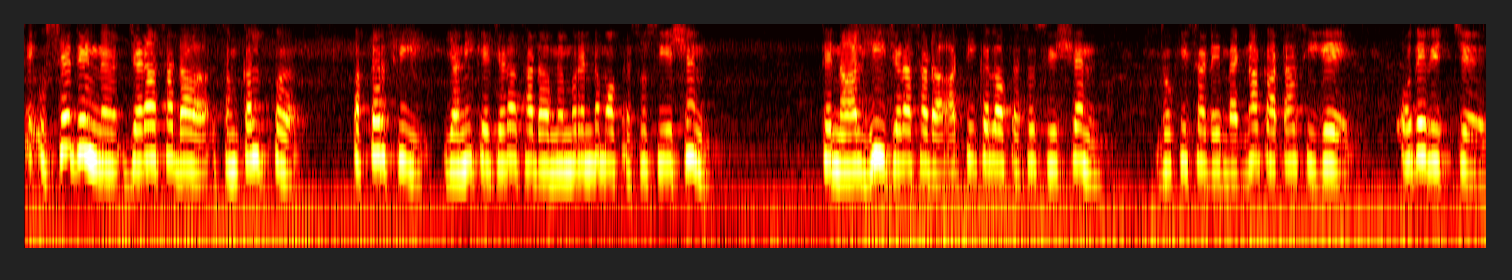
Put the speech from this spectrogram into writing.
ਤੇ ਉਸੇ ਦਿਨ ਜਿਹੜਾ ਸਾਡਾ ਸੰਕਲਪ ਪੱਤਰ ਸੀ, ਯਾਨੀ ਕਿ ਜਿਹੜਾ ਸਾਡਾ ਮੈਮੋਰੈਂਡਮ ਆਫ ਐਸੋਸੀਏਸ਼ਨ ਤੇ ਨਾਲ ਹੀ ਜਿਹੜਾ ਸਾਡਾ ਆਰਟੀਕਲ ਆਫ ਐਸੋਸੀਏਸ਼ਨ ਜੋ ਕਿ ਸਾਡੇ ਮੈਗਨਾ ਕਾਟਾ ਸੀਗੇ, ਉਹਦੇ ਵਿੱਚ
